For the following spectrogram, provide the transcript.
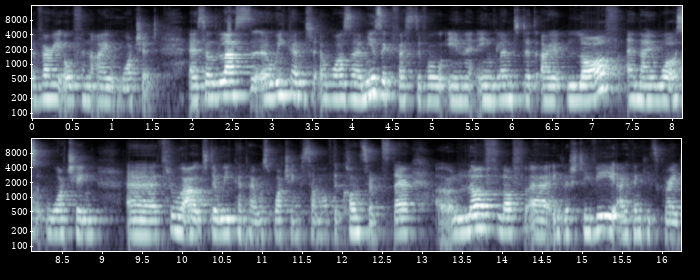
very often I watch it. Uh, so the last uh, weekend was a music festival in England that I love, and I was watching uh, throughout the weekend. I was watching some of the concerts there. love, love uh, English TV. I think it's great.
